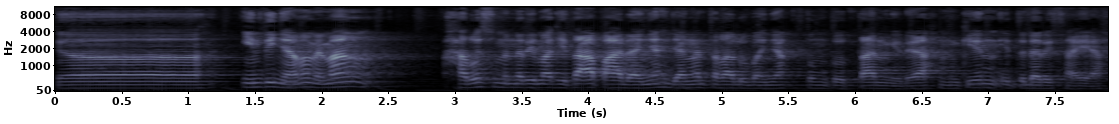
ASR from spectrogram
eh, intinya memang harus menerima kita apa adanya, jangan terlalu banyak tuntutan gitu ya. Mungkin itu dari saya.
